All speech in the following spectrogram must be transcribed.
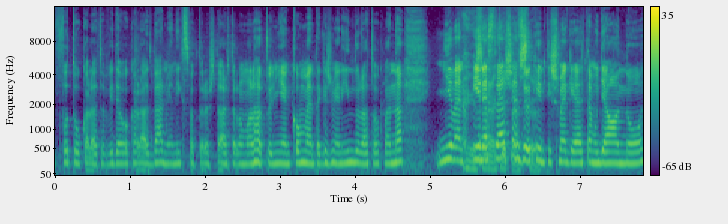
fotók alatt, a videók alatt, bármilyen X-faktoros tartalom alatt, hogy milyen kommentek és milyen indulatok vannak. Nyilván Egészen én ezt versenyzőként is megéltem ugye annó,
